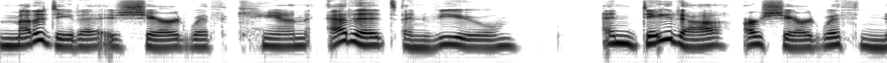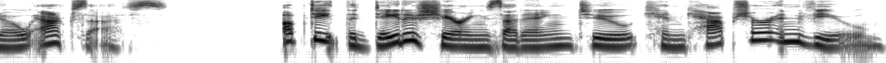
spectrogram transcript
metadata is shared with Can Edit and View, and data are shared with No Access. Update the data sharing setting to Can Capture and View.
